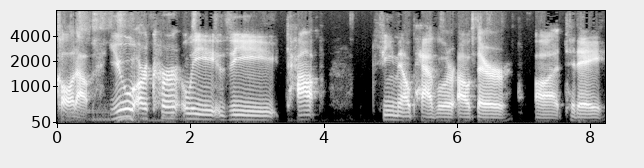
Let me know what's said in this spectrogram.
call it out. You are currently the top female paddler out there uh, today,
